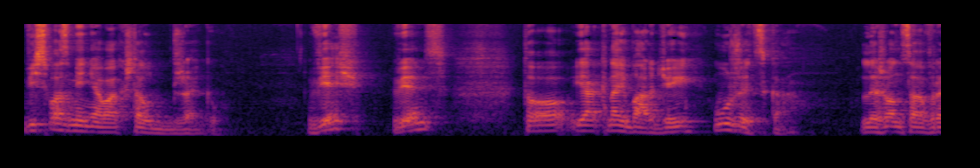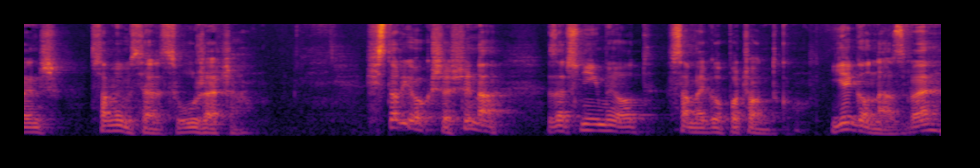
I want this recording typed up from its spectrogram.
Wisła zmieniała kształt brzegu. Wieś więc to jak najbardziej łużycka, leżąca wręcz w samym sercu Łóżecza. Historię Okrzeszyna zacznijmy od samego początku. Jego nazwę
